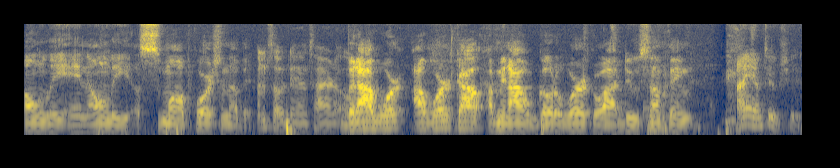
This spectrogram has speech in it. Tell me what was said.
only, and only a small portion of it. I'm so damn tired of. But I work, I work out. I mean, I'll go to work or I do something. I am too. Shit.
